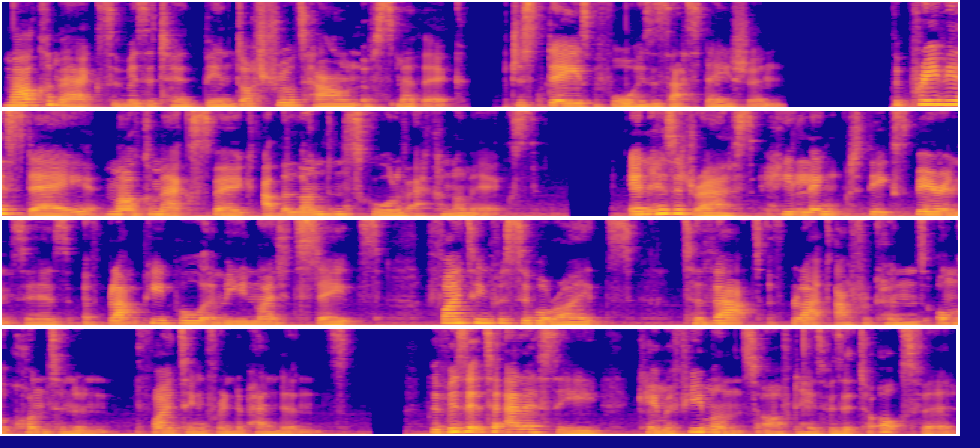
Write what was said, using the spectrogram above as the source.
Malcolm X visited the industrial town of Smethwick just days before his assassination. The previous day, Malcolm X spoke at the London School of Economics. In his address, he linked the experiences of black people in the United States fighting for civil rights to that of black Africans on the continent fighting for independence. The visit to LSE came a few months after his visit to Oxford,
